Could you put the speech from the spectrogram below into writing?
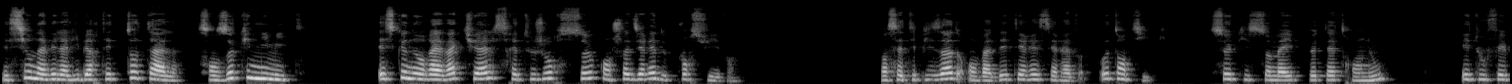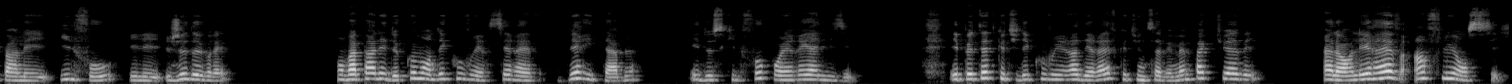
Et si on avait la liberté totale, sans aucune limite, est-ce que nos rêves actuels seraient toujours ceux qu'on choisirait de poursuivre? Dans cet épisode, on va déterrer ces rêves authentiques, ceux qui sommeillent peut-être en nous, étouffé par les il faut et les je devrais, on va parler de comment découvrir ses rêves véritables et de ce qu'il faut pour les réaliser. Et peut-être que tu découvriras des rêves que tu ne savais même pas que tu avais. Alors, les rêves influencés.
